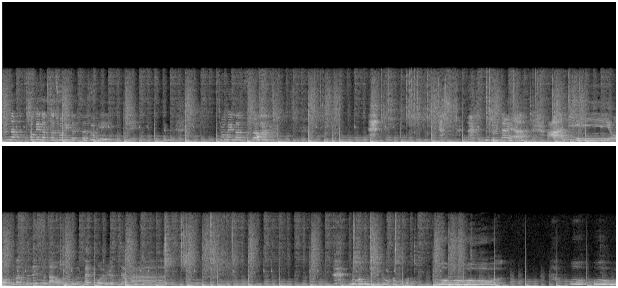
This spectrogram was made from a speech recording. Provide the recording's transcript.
누나 저기 갔다 저기 갔다 저기 저기 갔어 누나야 아니 엄마 손에서 나오는 거 다 걸렸잖아. 뭐가 움직여 뭐가 뭐가? 우와 우와 우와 우와 오오오.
